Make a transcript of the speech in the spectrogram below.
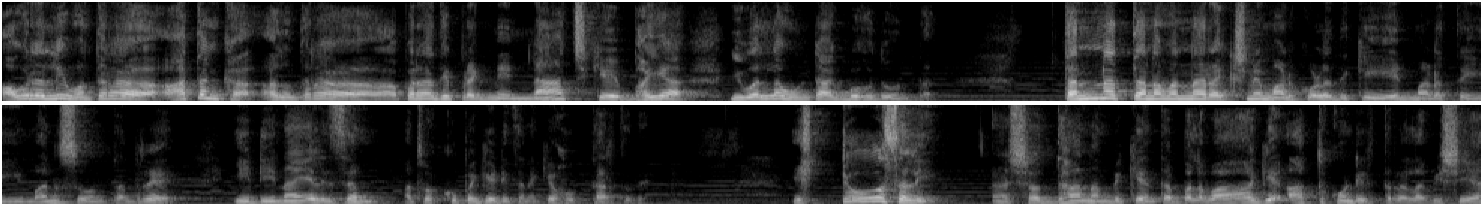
ಅವರಲ್ಲಿ ಒಂಥರ ಆತಂಕ, ಅದೊಂಥರ ಅಪರಾಧಿ ಪ್ರಜ್ಞೆ, ನಾಚಿಕೆ, ಭಯ ಇವೆಲ್ಲ ಉಂಟಾಗಬಹುದು ಅಂತ. ತನ್ನತನವನ್ನು ರಕ್ಷಣೆ ಮಾಡ್ಕೊಳ್ಳೋದಕ್ಕೆ ಏನು ಮಾಡುತ್ತೆ ಈ ಮನಸ್ಸು ಅಂತಂದರೆ ಈ ಡಿನಯಲಿಸಮ್ ಅಥವಾ ಕೂಪಗೇಡಿತನಕ್ಕೆ ಹೋಗ್ತಾ ಇರ್ತದೆ. ಎಷ್ಟೋ ಸಲಿ ಶ್ರದ್ಧಾ, ನಂಬಿಕೆ ಅಂತ ಬಲವಾಗಿ ಆತುಕೊಂಡಿರ್ತಾರಲ್ಲ ವಿಷಯ,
